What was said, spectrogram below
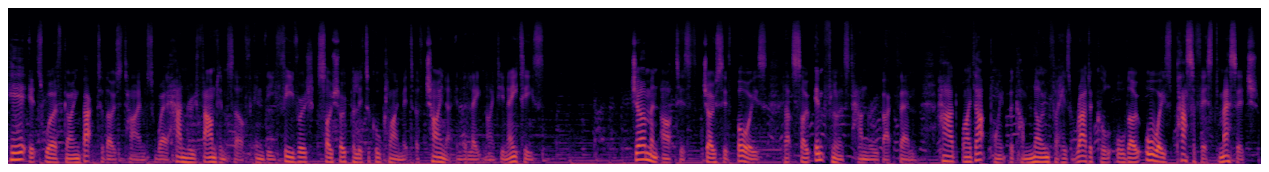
Here it's worth going back to those times where Hanru found himself in the feverish socio political climate of China in the late 1980s. German artist Joseph Beuys, that so influenced Hanru back then, had by that point become known for his radical, although always pacifist, message.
